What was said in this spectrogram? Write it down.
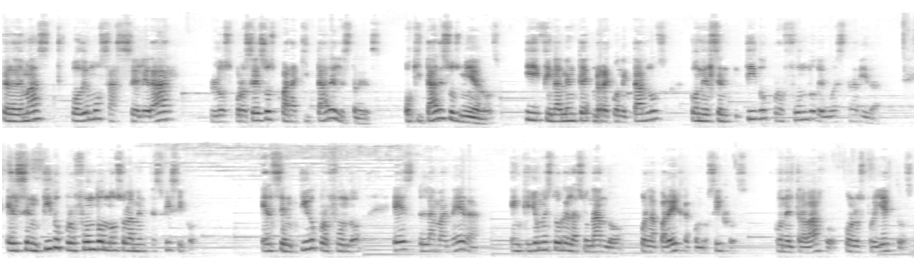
pero además podemos acelerar los procesos para quitar el estrés o quitar esos miedos y finalmente reconectarnos con el sentido profundo de nuestra vida. El sentido profundo no solamente es físico, el sentido profundo es la manera en que yo me estoy relacionando con la pareja, con los hijos, con el trabajo, con los proyectos,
